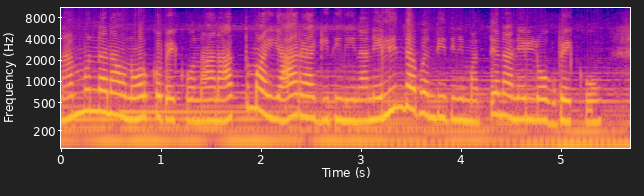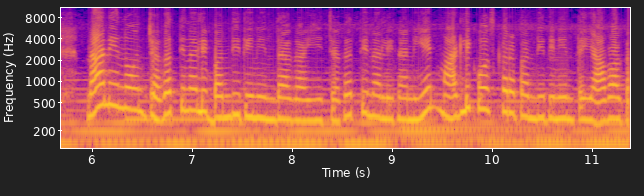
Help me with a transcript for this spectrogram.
ನಮ್ಮನ್ನು ನಾವು ನೋಡ್ಕೋಬೇಕು. ನಾನು ಆತ್ಮ ಯಾರಾಗಿದ್ದೀನಿ? ನಾನು ಎಲ್ಲಿಂದ ಬಂದಿದ್ದೀನಿ? ಮತ್ತೆ ನಾನು ಎಲ್ಲಿ ಹೋಗಬೇಕು? ನಾನಿನ್ನು ಒಂದು ಜಗತ್ತಿನಲ್ಲಿ ಬಂದಿದ್ದೀನಿ ಅಂದಾಗ, ಈ ಜಗತ್ತಿನಲ್ಲಿ ನಾನು ಏನು ಮಾಡಲಿಕ್ಕೋಸ್ಕರ ಬಂದಿದ್ದೀನಿ ಅಂತ ಯಾವಾಗ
